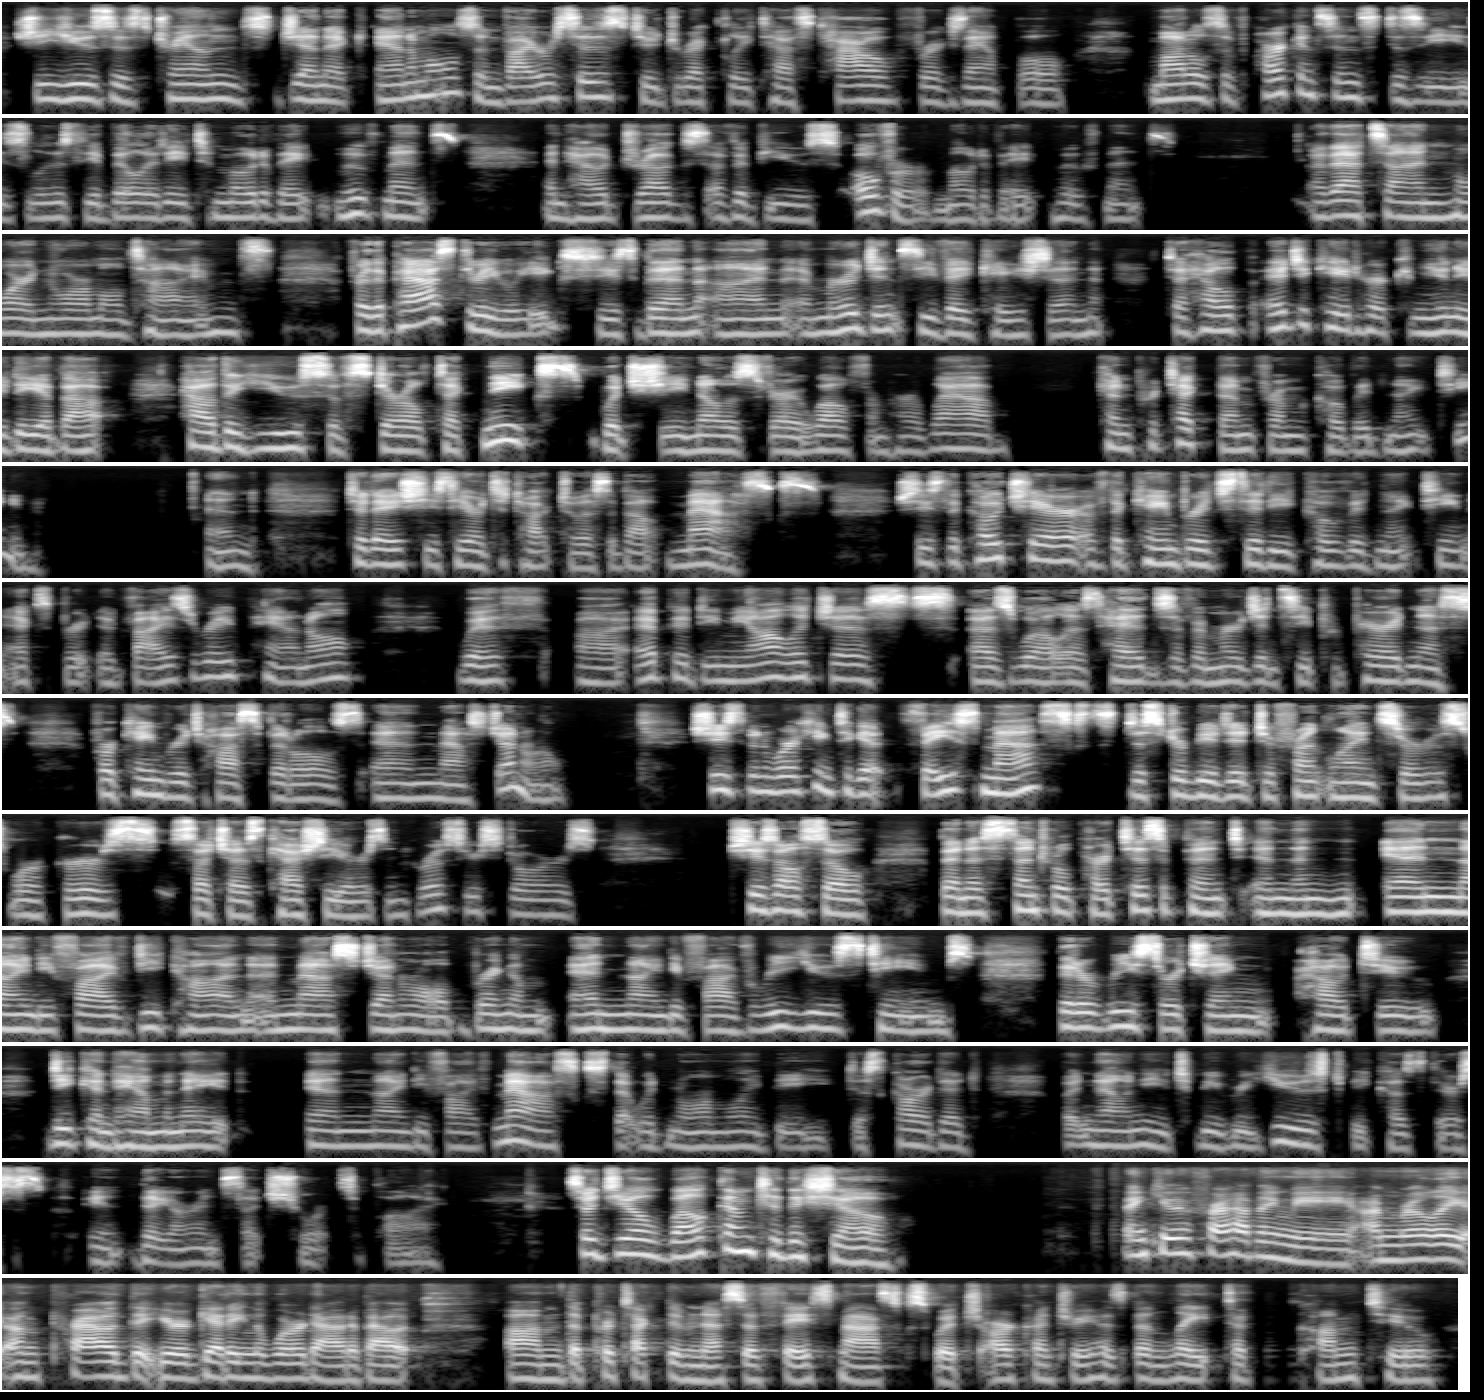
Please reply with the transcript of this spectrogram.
She uses transgenic animals and viruses to directly test how, for example, models of Parkinson's disease lose the ability to motivate movements and how drugs of abuse over motivate movements. That's on more normal times. For the past three weeks, she's been on emergency vacation to help educate her community about how the use of sterile techniques, which she knows very well from her lab, can protect them from COVID 19. And today she's here to talk to us about masks. She's the co chair of the Cambridge City COVID 19 Expert Advisory Panel with uh, epidemiologists as well as heads of emergency preparedness for Cambridge hospitals and Mass General. She's been working to get face masks distributed to frontline service workers, such as cashiers in grocery stores, She's also been a central participant in the N95 Decon and Mass General Brigham N95 reuse teams that are researching how to decontaminate N95 masks that would normally be discarded but now need to be reused because there's they are in such short supply. So Jill, welcome to the show. Thank you for having me. I'm really I'm proud that you're getting the word out about um, the protectiveness of face masks, which our country has been late to come to.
